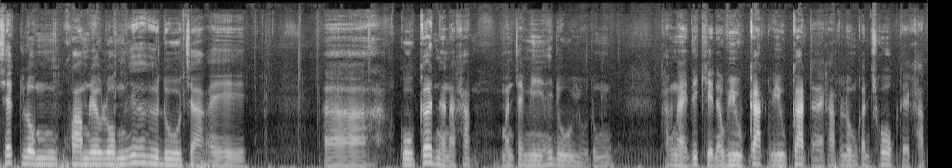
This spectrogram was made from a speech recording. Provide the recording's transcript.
เช็คลมความเร็วลมนี่ก็คือดูจากไออ่า Google นะครับ มันจะมีให้ดูอยู่ตรงข้างในที่เขียนวิวกัดวิวกัดนะครับรวมกันโชคเลยครับ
